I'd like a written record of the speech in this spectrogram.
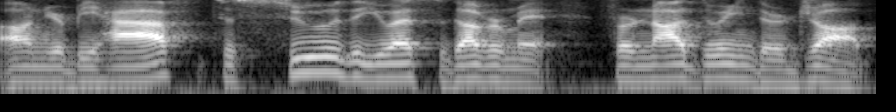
on your behalf to sue the U.S. government for not doing their job.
